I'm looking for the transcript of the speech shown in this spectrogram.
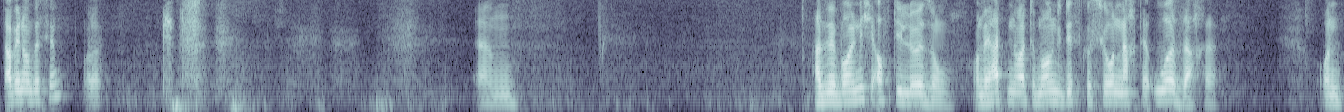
Darf ich noch ein bisschen? Oder? ähm also wir wollen nicht auf die Lösung. Und wir hatten heute Morgen die Diskussion nach der Ursache. Und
